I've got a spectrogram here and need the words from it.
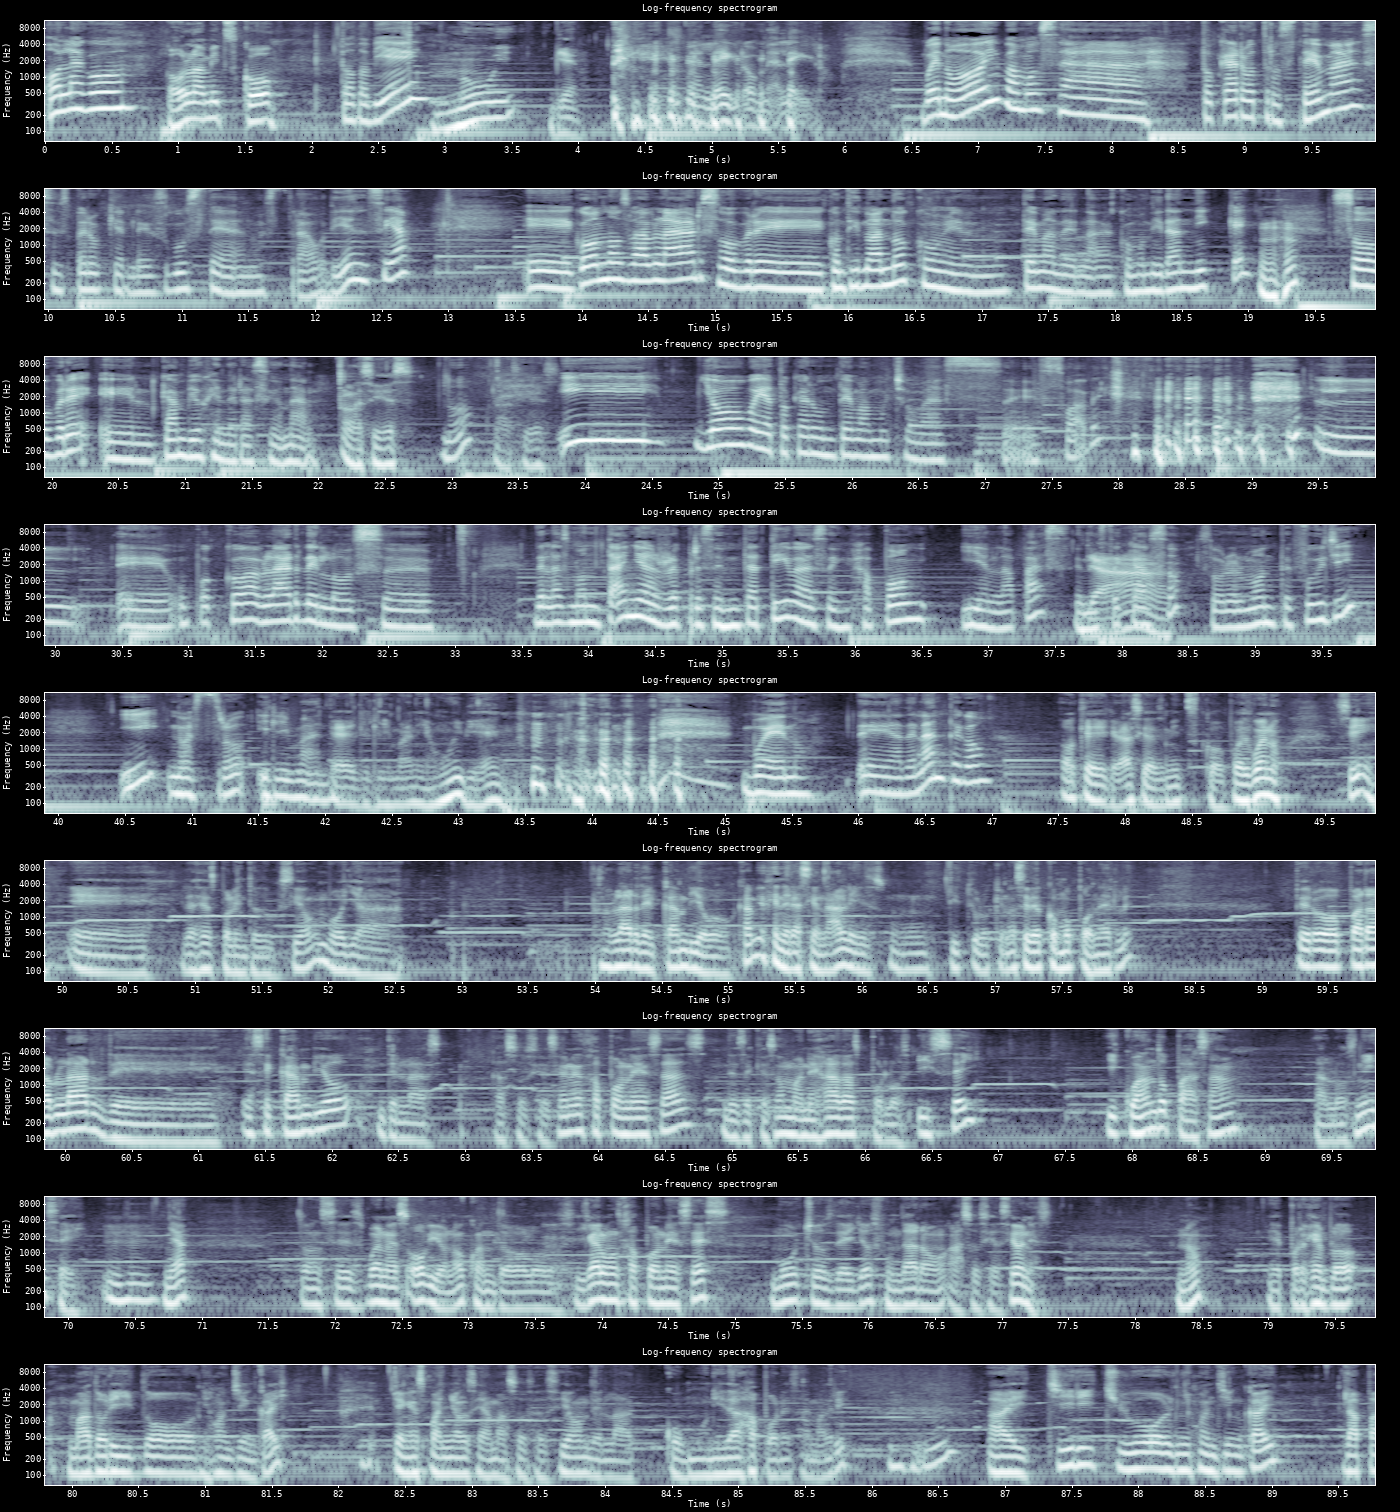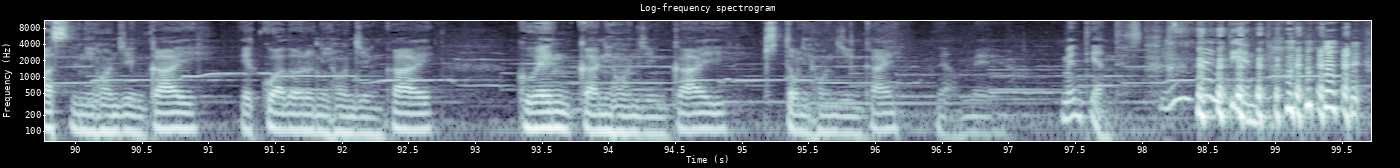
Hola Go, Hola Mitsuko. ¿todo bien? Muy bien. me alegro, me alegro. Bueno, hoy vamos a tocar otros temas, espero que les guste a nuestra audiencia. Eh, Go nos va a hablar sobre, continuando con el tema de la comunidad Nikkei, sobre el cambio generacional, Así es. ¿no? Así es. Y yo voy a tocar un tema mucho más eh, suave. Eh, un poco hablar de los eh, de las montañas representativas en Japón y en La Paz, en Ya. este caso, sobre el monte Fuji y nuestro Illimani. El Limani, muy bien. Bueno, eh, adelante, Go. Ok, gracias Mitsuko. Pues bueno, sí, eh, gracias por la introducción. Voy a hablar del cambio, cambio generacional, es un título que no sé cómo ponerle. Pero para hablar de ese cambio de las asociaciones japonesas, desde que son manejadas por los Issei y cuando pasan a los Nisei. ¿Ya? Entonces, bueno, es obvio, ¿no? Cuando los, llegaron los japoneses, muchos de ellos fundaron asociaciones, ¿no? Eh, por ejemplo, Madorido Nihon Jinkai, que en español se llama Asociación de la Comunidad Japonesa de Madrid. Hay Chiri Chuo Nihon Jinkai, La Paz Nihon Jinkai, Ecuador Nihon Jinkai, Cuenca Nihon Jinkai, Quito Nihon Jinkai. Ya, me, ¿me entiendes? No entiendo.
